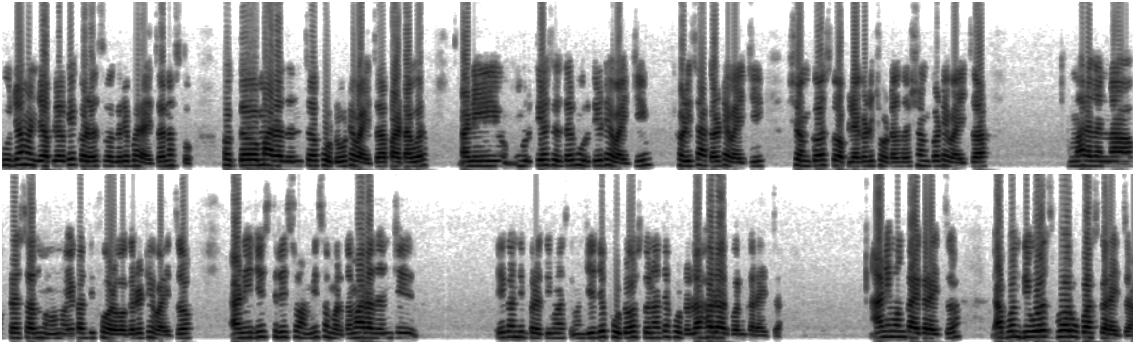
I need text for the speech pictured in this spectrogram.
पूजा म्हणजे आपल्याला काही कळस वगैरे भरायचा नसतो. फक्त महाराजांचा फोटो ठेवायचा पाटावर आणि मूर्ती असेल तर मूर्ती ठेवायची खडी साखर ठेवायची शंख असतो आपल्याकडे छोटासा शंख ठेवायचा. महाराजांना प्रसाद म्हणून एखादी फळ वगैरे ठेवायचं. आणि जी श्री स्वामी समर्थ महाराजांची एखादी प्रतिमा असते म्हणजे जे फोटो असतो ना त्या फोटोला हर अर्पण करायचा. आणि मग काय करायचं? आपण दिवसभर उपास करायचा.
